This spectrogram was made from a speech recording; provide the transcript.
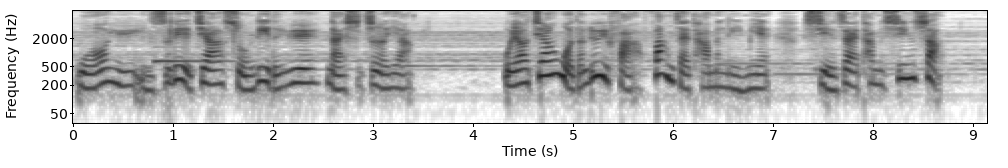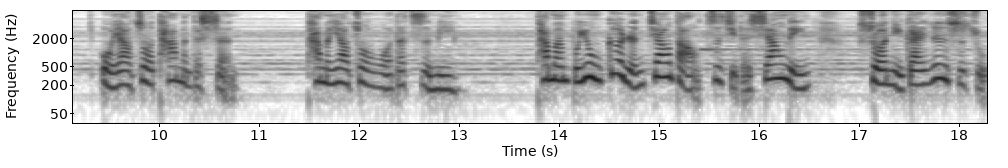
我与以色列家所立的约乃是这样：我要将我的律法放在他们里面，写在他们心上。我要做他们的神，他们要做我的子民。他们不用个人教导自己的乡邻。”说你该认识主，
